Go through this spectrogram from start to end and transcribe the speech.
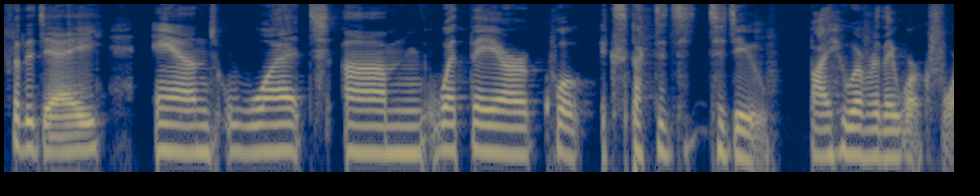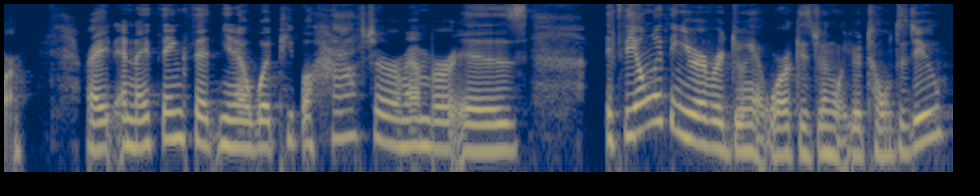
for the day and what um, what they are quote expected to, to do by whoever they work for right? And i think that you know what people have to remember is if the only thing you're ever doing at work is doing what you're told to do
